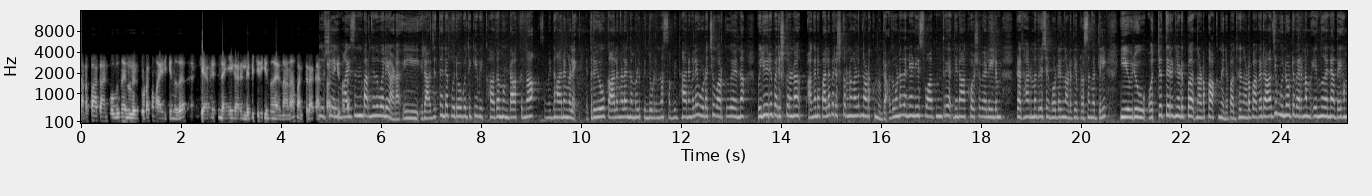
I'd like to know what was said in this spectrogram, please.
നടപ്പാക്കാൻ പോകുന്നതിനുള്ള ഒരു തുടക്കമായിരിക്കുന്നത് ക്യാബിനറ്റിന്റെ അംഗീകാരം ലഭിച്ചിരിക്കുന്നത് എന്നാണ് മനസ്സിലാക്കാൻ തീർച്ചയായും ഐസൻ പറഞ്ഞതുപോലെയാണ് ഈ രാജ്യത്തിന്റെ പുരോഗതിക്ക് വിഘാതം ഉണ്ടാക്കുന്ന സംവിധാനങ്ങളെ എത്രയോ കാലങ്ങളെ നമ്മൾ പിന്തുടരുന്ന സംവിധാനങ്ങളെ ഉടച്ചു പാർക്കുക എന്ന വലിയൊരു പരിഷ്കരണം അങ്ങനെ പല പരിഷ്കരണങ്ങളും നടക്കുന്നുണ്ട്. അതുകൊണ്ട് തന്നെയാണ് ഈ സ്വാതന്ത്ര്യ ദിനാഘോഷവേളയിലും പ്രധാനമന്ത്രി ചെങ്കോട്ടയിൽ നടത്തിയ പ്രസംഗത്തിൽ ഈ ഒരു ഒറ്റ തിരഞ്ഞെടുപ്പ് നടപ്പാക്കുന്നതിന് പദ്ധതി നടപ്പാക്കാൻ രാജ്യം മുന്നോട്ട് വരണം എന്ന് തന്നെ അദ്ദേഹം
